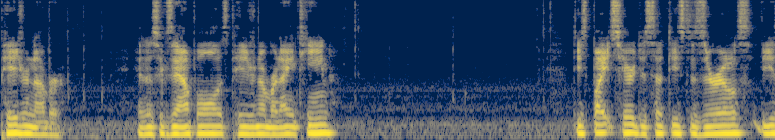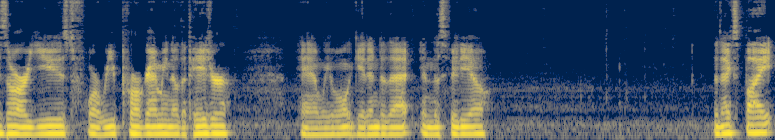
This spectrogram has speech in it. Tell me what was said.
Pager number. In this example, it's pager number 19. These bytes here, to set these to zeros, these are used for reprogramming of the pager, and we won't get into that in this video. The next byte,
